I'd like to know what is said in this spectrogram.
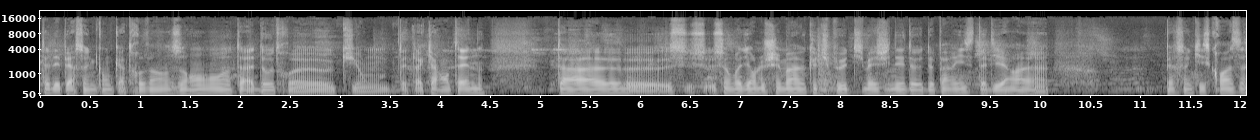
T'as des personnes qui ont 80 ans, t'as d'autres qui ont peut-être la quarantaine. T'as, on va dire le schéma que tu peux t'imaginer de, de Paris, c'est-à-dire personnes qui se croisent,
